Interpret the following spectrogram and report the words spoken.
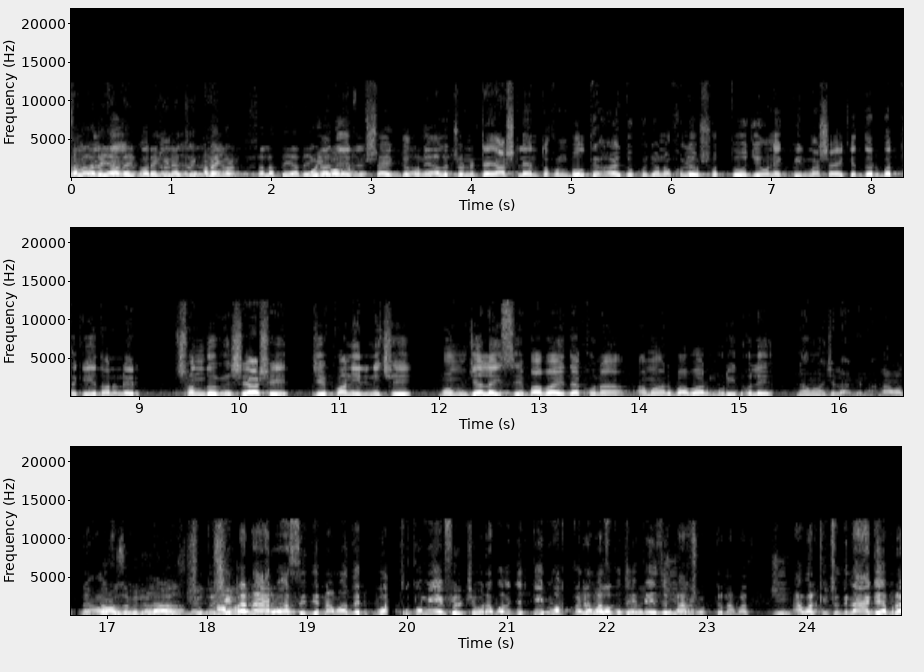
সালাতে আদায় করে কিনা ঠিক আদায় করেন। সালাতে আদায় ওই করে। যখন এই আলোচনাটায় আসলেন তখন বলতে হয় দুঃখজনক হলেও সত্য যে অনেক পীর মাশায়েকের দরবার থেকে এ ধরনের ছন্দ ভেসে আসে যে পানির নিচে মোম জ্বালাইছে বাবায় দেখো না আমার বাবার মুরিদ হলে নামাজ লাগে না। শুধু সেটা না আরও আছে যে নামাজের ওয়াক্ত কমিয়ে ফেলছে। ওরা বলে যে তিন ওয়াক্ত নামাজ কোথায় পেয়েছে পাঁচ ওয়াক্ত নামাজ? আবার কিছুদিন আগে আমরা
